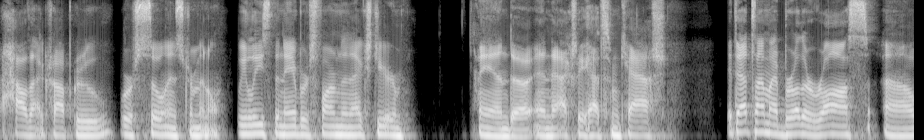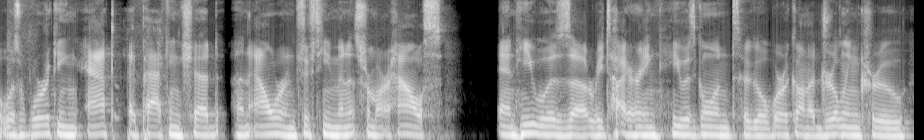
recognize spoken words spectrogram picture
how that crop grew were so instrumental. We leased the neighbor's farm the next year, and uh, and actually had some cash. At that time, my brother Ross uh, was working at a packing shed an hour and 15 minutes from our house, and he was uh, retiring. He was going to go work on a drilling crew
